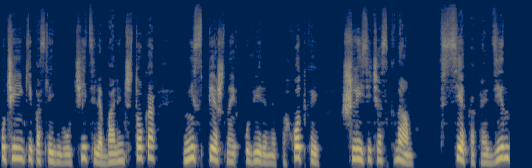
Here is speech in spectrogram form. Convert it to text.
Ученики последнего учителя Баленштока неспешной, уверенной походкой шли сейчас к нам, все как один,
